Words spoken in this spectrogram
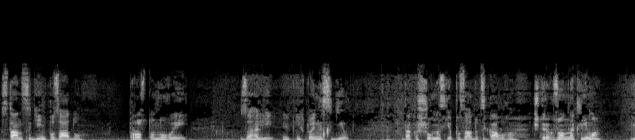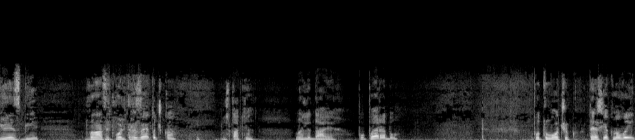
Стан сидінь позаду просто новий. Взагалі, як ніхто й не сидів. Також що в нас є позаду цікавого? Чотирьохзонна кліма, USB, 12 вольт розеточка. Ось так він виглядає попереду. Потолочок теж як новий,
